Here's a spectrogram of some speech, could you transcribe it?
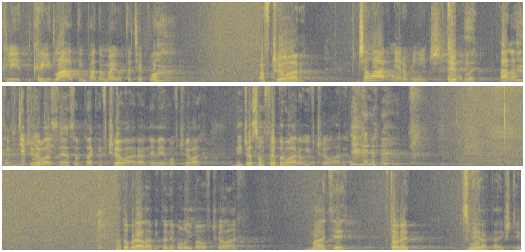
klí- krídla a tým pádom majú to teplo. A včelár? Včelár nerobí nič. V teple. Áno, v teple. Čiže vlastne ja som taký včelár a neviem o včelách. Nič, ja som februárový včelár. No dobré, ale aby to nebolo iba o včelách, máte ktoré zvieratá ešte,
